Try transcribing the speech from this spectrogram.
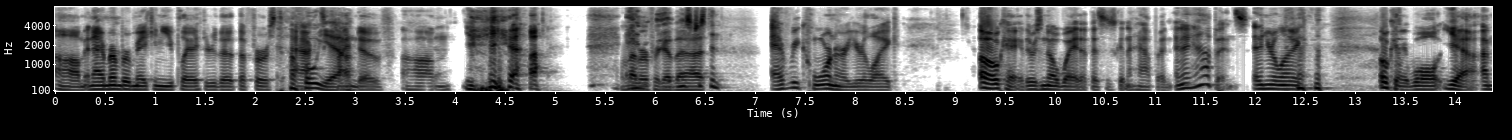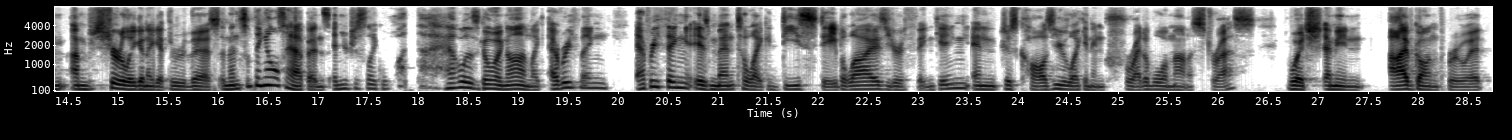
Um, and I remember making you play through the the first act, Oh, yeah. kind of. Um, yeah, I'll never And forget it that. Just in every corner, you're like, "Oh, okay. There's no way that this is going to happen," and it happens, and you're like, "Okay, well, yeah, I'm I'm surely going to get through this," and then something else happens, and you're just like, "What the hell is going on?" Like everything everything is meant to like destabilize your thinking and just cause you like an incredible amount of stress. Which I mean, I've gone through it,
